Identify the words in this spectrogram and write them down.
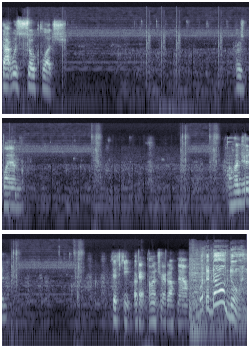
That was so clutch. Where's Blam? A hundred? Fifty. Okay, I'm gonna turn it off now. What the dog doing?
